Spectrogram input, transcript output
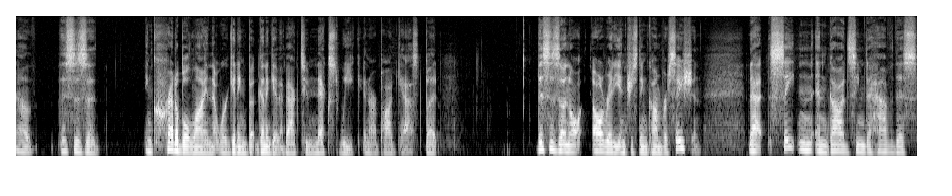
Now, this is a incredible line that we're getting going to get back to next week in our podcast. But this is an already interesting conversation that Satan and God seem to have this,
